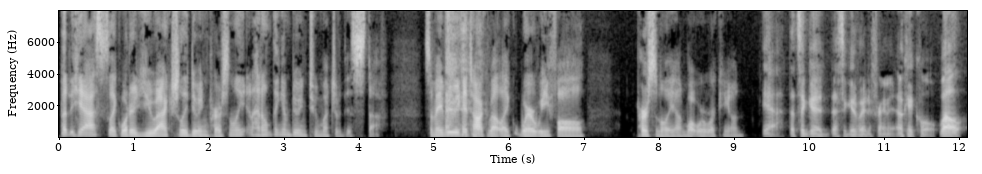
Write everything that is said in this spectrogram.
But he asks, like, what are you actually doing personally? And I don't think I'm doing too much of this stuff. So maybe we could talk about like where we fall personally on what we're working on. Yeah, that's a good that's a good way to frame it. Okay, cool. Well,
